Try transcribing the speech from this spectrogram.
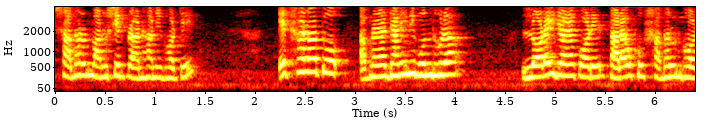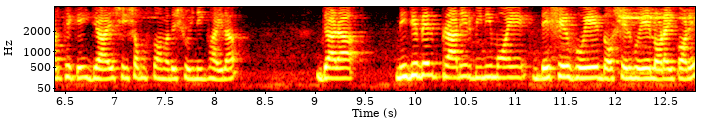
সাধারণ মানুষের প্রাণহানি ঘটে। এছাড়া তো আপনারা জানেনই বন্ধুরা, লড়াই যারা করে তারাও খুব সাধারণ ঘর থেকেই যায়, সেই সমস্ত আমাদের সৈনিক ভাইরা। যারা নিজেদের প্রাণের বিনিময়ে দেশের হয়ে, দশের হয়ে লড়াই করে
